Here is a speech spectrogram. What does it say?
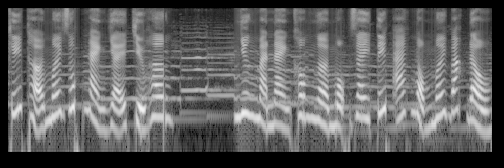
khí thở mới giúp nàng dễ chịu hơn. Nhưng mà nàng không ngờ một giây tiếp ác mộng mới bắt đầu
